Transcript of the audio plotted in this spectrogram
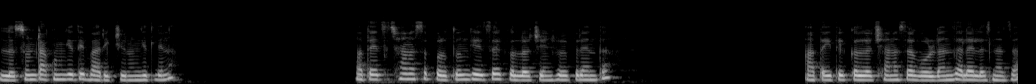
लसूण टाकून घेते. बारीक चिरून घेतले ना. आता याचं छान असं परतून घ्यायचं आहे कलर चेंज होईपर्यंत. आता इथे कलर छान असा गोल्डन झाला आहे लसणाचा.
